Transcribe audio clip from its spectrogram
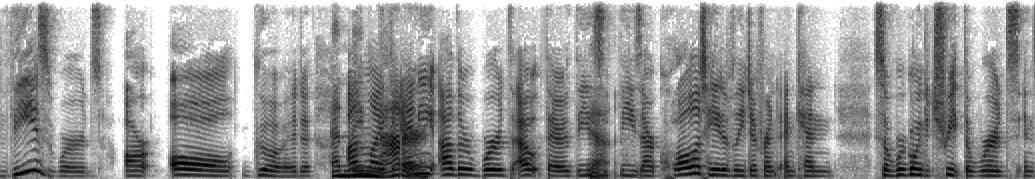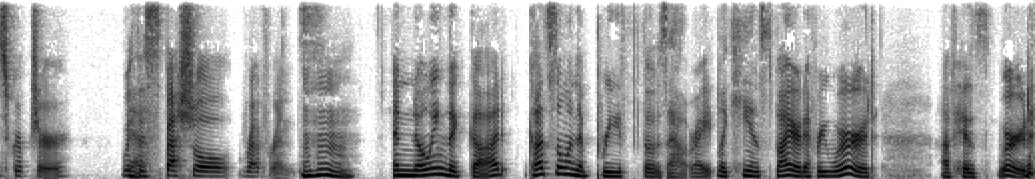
these words are all good. And unlike matter. any other words out there, these yeah. these are qualitatively different and can so we're going to treat the words in scripture with yeah. a special reverence. Mm-hmm. And knowing that God God's the one that breathed those out, right? Like he inspired every word of his word.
